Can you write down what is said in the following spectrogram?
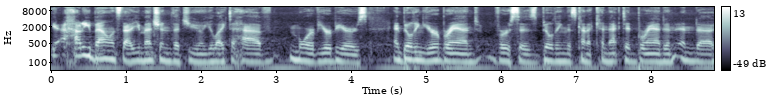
yeah. How do you balance that? You mentioned that you know you like to have more of your beers and building your brand versus building this kind of connected brand and, and uh,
